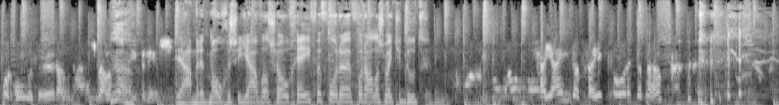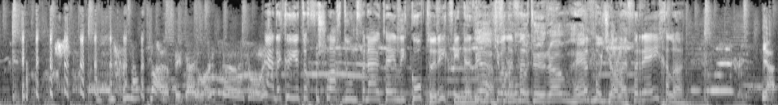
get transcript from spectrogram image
voor 100 euro. Nou, dat is wel een Ja. belevenis. Ja, maar dat mogen ze jou wel zo geven voor, eh, voor alles wat je doet. Ga jij me dat geven, hoor ik dat nou? nou, nou, dat vind ik heel leuk, eh. Ja, dan kun je toch verslag doen vanuit de helikopter. Ik vind dat, dat Ja, moet je wel voor even... 100 euro. Hè? Dat moet je wel even regelen. Ja,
